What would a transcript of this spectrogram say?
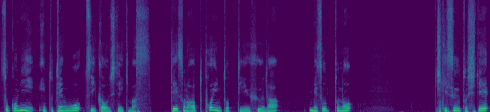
そこに、えっ、と、点を追加をしていきます。で、その add point っていう風なメソッドの引数として、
